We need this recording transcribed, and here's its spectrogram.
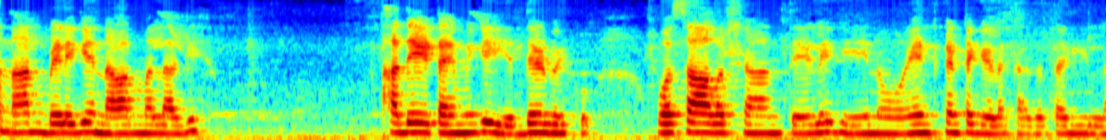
ನಾನು ಬೆಳಿಗ್ಗೆ ನಾರ್ಮಲಾಗಿ ಅದೇ ಟೈಮಿಗೆ ಎದ್ದೇಳಬೇಕು. ಹೊಸ ವರ್ಷ ಅಂತೇಳಿ ಏನು ಎಂಟು ಗಂಟೆಗೆ ಹೇಳೋಕ್ಕಾಗುತ್ತಾ? ಇಲ್ಲ.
